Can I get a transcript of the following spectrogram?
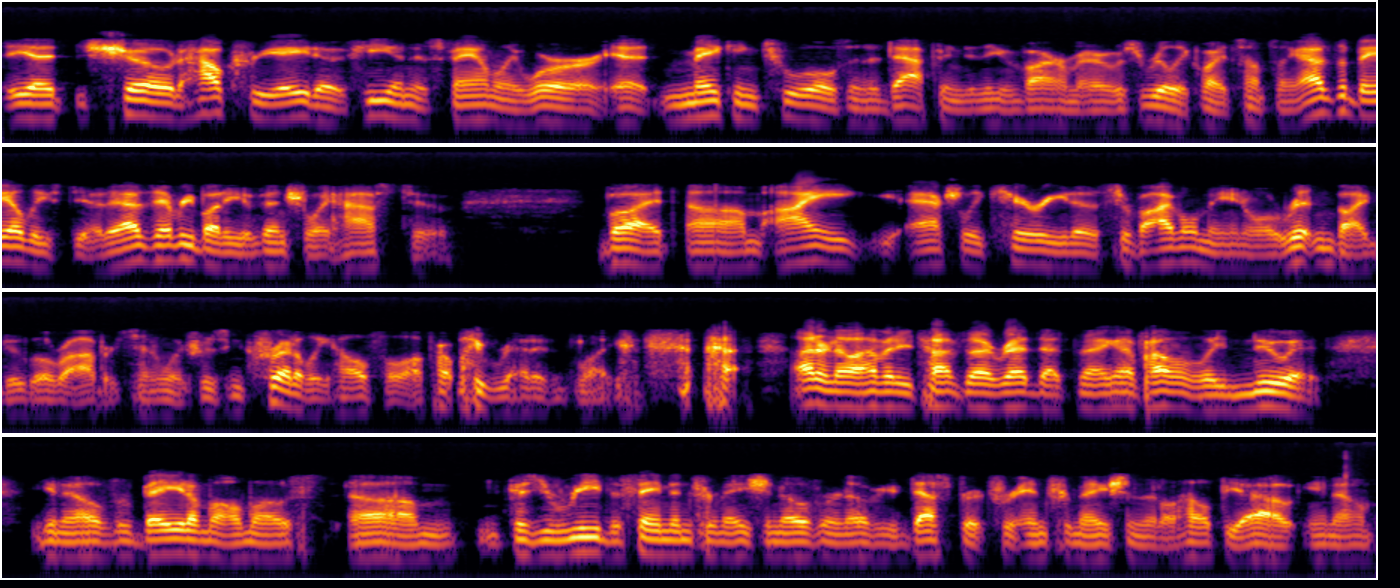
it showed how creative he and his family were at making tools and adapting to the environment. It was really quite something, as the Baileys did, as everybody eventually has to. But um, I actually carried a survival manual written by Dougal Robertson, which was incredibly helpful. I probably read it like I don't know how many times I read that thing. I probably knew it you know, verbatim almost, um, because you read the same information over and over. You're desperate for information that'll help you out, you know.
